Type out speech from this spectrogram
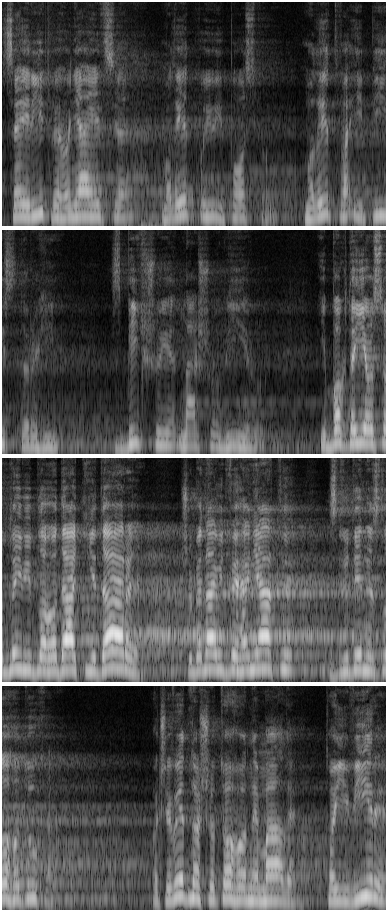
Цей рід вигоняється молитвою і постом. Молитва і піст, дорогі, збільшує нашу віру. І Бог дає особливі благодатні дари, щоб навіть виганяти з людини Злого Духа. Очевидно, що того не мали, тої віри,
